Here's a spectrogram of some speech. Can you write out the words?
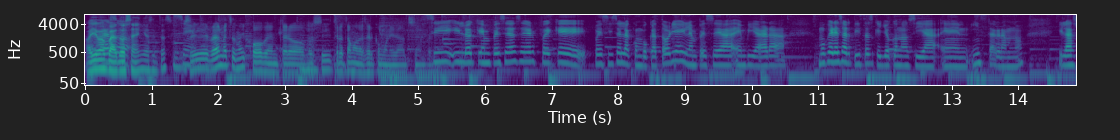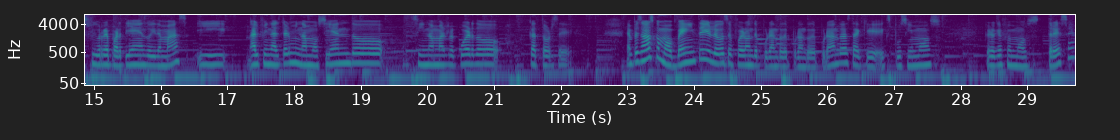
Ahí van para ¿Acaso- dos años, entonces. Sí. Sí, realmente es muy joven, pero pues sí, tratamos de hacer comunidad siempre. Sí, y lo que empecé a hacer fue que pues hice la convocatoria y la empecé a enviar a mujeres artistas que yo conocía en Instagram, ¿no? Y las fui repartiendo y demás. Y al final terminamos siendo, si no mal recuerdo, 14. Empezamos como 20 y luego se fueron depurando, depurando, depurando hasta que expusimos, creo que fuimos 13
